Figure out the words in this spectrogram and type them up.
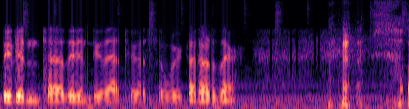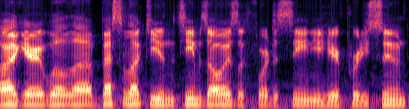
they didn't uh, they didn't do that to us, so we got out of there. All right, Gary. Well, uh, best of luck to you and the team as always. Look forward to seeing you here pretty soon,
